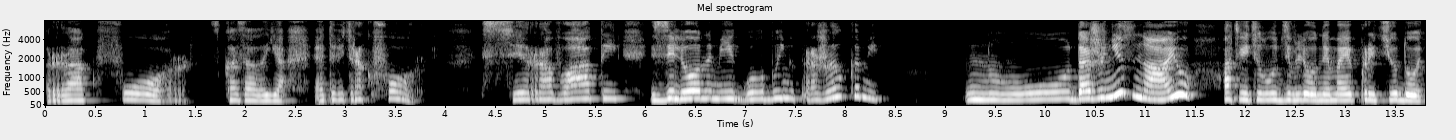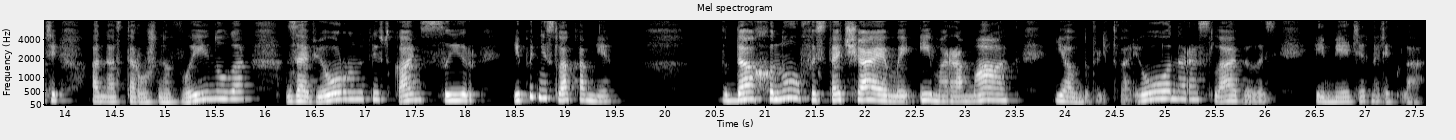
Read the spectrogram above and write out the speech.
«Рокфор», — сказала я, — «это ведь Рокфор, сероватый, с зелеными и голубыми прожилками». «Ну, даже не знаю», – ответила удивленная моей прытью Доти. Она осторожно вынула завернутый в ткань сыр и поднесла ко мне. Вдохнув источаемый им аромат, я удовлетворенно расслабилась и медленно легла.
